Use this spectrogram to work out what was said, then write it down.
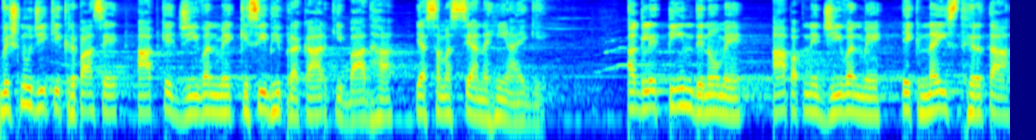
विष्णु जी की कृपा से आपके जीवन में किसी भी प्रकार की बाधा या समस्या नहीं आएगी। अगले तीन दिनों में आप अपने जीवन में एक नई स्थिरता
